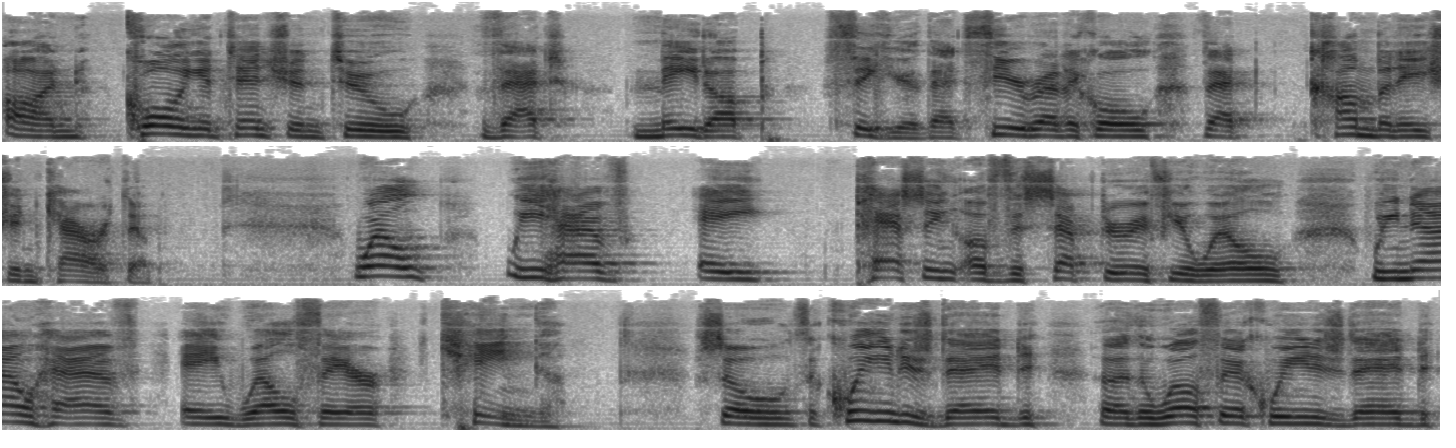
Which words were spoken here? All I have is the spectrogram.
on calling attention to that made up figure, that theoretical, that combination character. Well, we have a passing of the scepter, if you will, we now have a welfare king. So the queen is dead. Uh, the welfare queen is dead.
